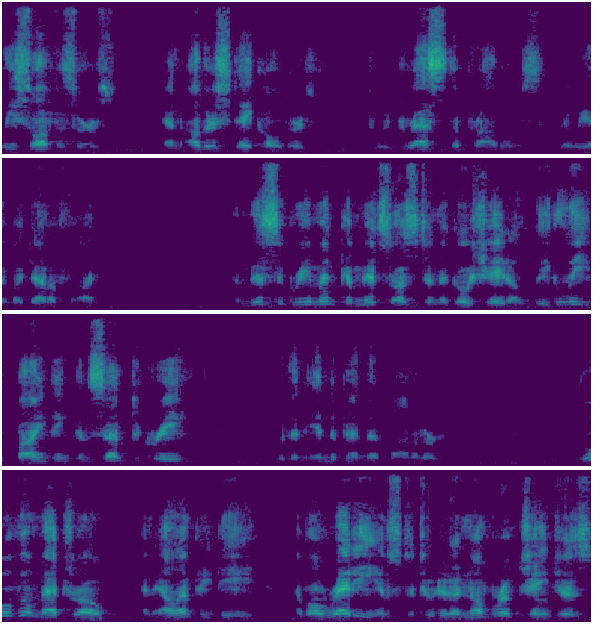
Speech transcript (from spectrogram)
police officers, and other stakeholders to address the problems that we have identified. And this agreement commits us to negotiate a legally binding consent decree with an independent monitor. Louisville Metro and LMPD have already instituted a number of changes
